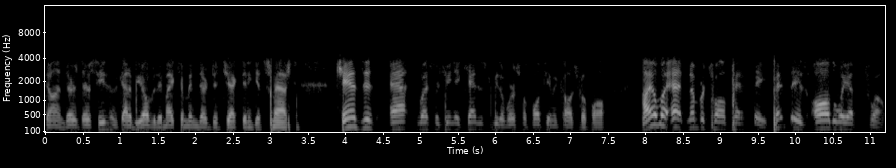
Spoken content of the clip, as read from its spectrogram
done. Their their season's got to be over. They might come in there dejected and get smashed. Kansas at West Virginia. Kansas could be the worst football team in college football. Iowa at number 12, Penn State. Penn State is all the way up to 12.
